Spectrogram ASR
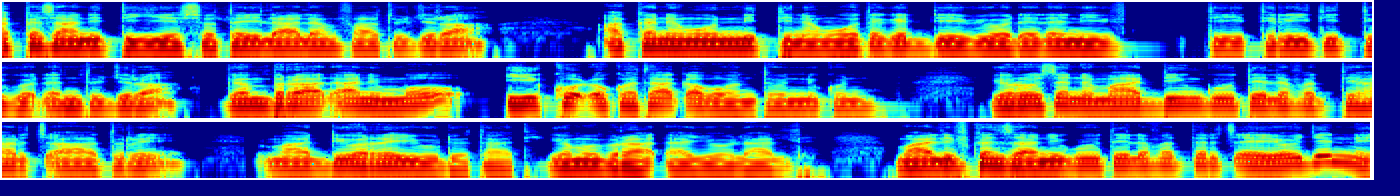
akka isaan itti hiyyeessota ilaalan faatu jira. Akka namoonni itti namoota gaddeebi'oo dhadhaniif tiriitii itti godhantu jira. Gambiraadhaan immoo hiikoo dhokataa qaba wantoonni kun yeroo sana maaddiin guutee lafatti harca'aa ture maaddii warra yihudotaati gama biraadhaan yoo ilaalle maaliif kan isaanii guutee lafatti harca'e yoo jenne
